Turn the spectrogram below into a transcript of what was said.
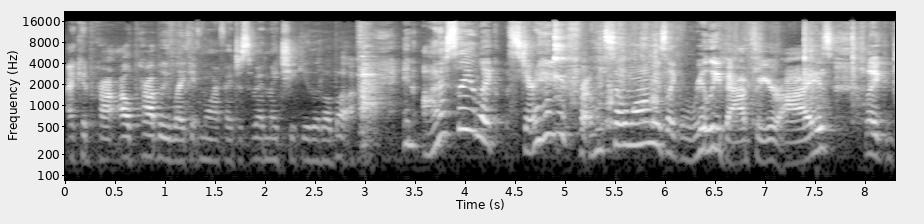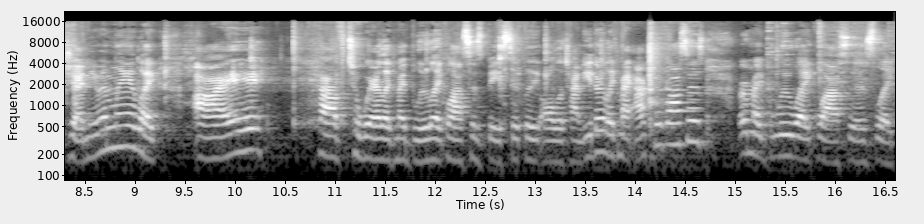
I could pro I'll probably like it more if I just read my cheeky little book. And honestly, like staring at your phone so long is like really bad for your eyes. Like genuinely, like I have to wear like my blue light glasses basically all the time. Either like my actual glasses or my blue light glasses like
